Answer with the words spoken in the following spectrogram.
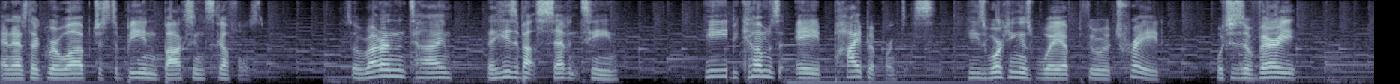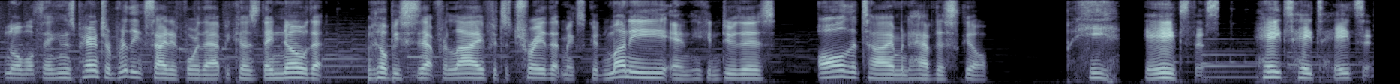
and as they grow up, just to be in boxing scuffles. So, right around the time that he's about 17, he becomes a pipe apprentice. He's working his way up through a trade which is a very noble thing. And his parents are really excited for that because they know that he'll be set for life. It's a trade that makes good money, and he can do this all the time and have this skill. But he hates this. Hates, hates, hates it.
